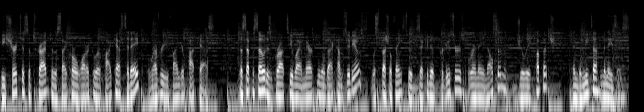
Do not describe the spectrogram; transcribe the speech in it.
be sure to subscribe to the Sitecore Water Cooler podcast today, wherever you find your podcasts. This episode is brought to you by AmericanEagle.com Studios, with special thanks to executive producers Renee Nelson, Julia Klepich, and Demita Menezes.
